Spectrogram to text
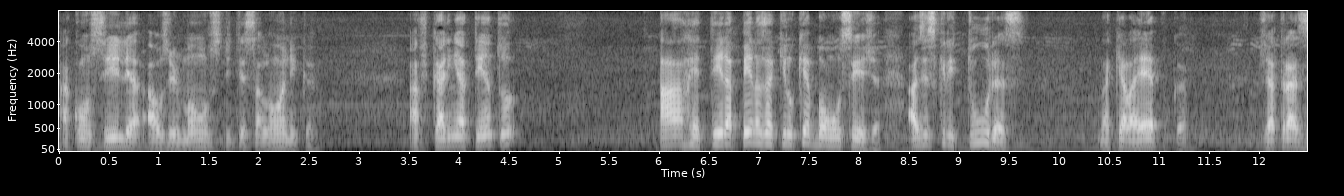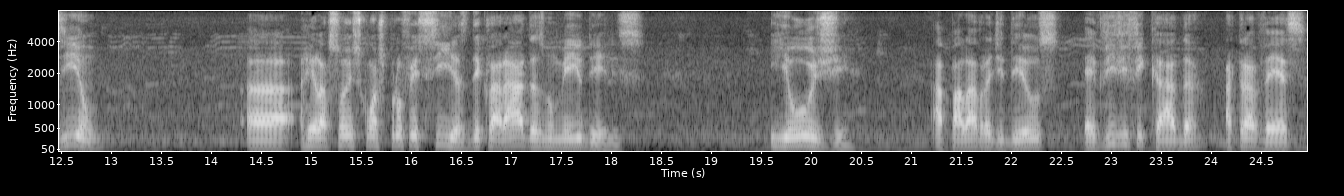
aconselha aos irmãos de Tessalônica a ficarem atentos a reter apenas aquilo que é bom, ou seja, as escrituras naquela época já traziam uh, relações com as profecias declaradas no meio deles. E hoje a palavra de Deus é vivificada através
